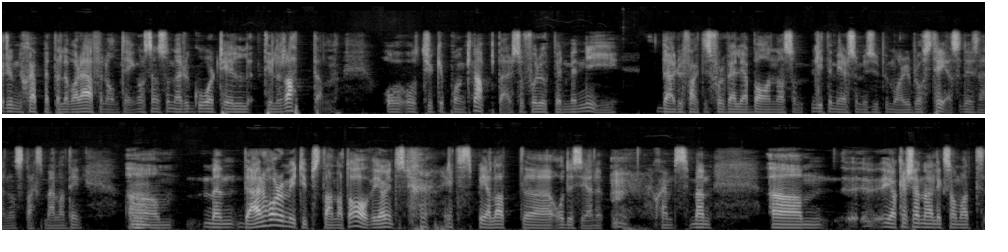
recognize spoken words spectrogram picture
rymdskeppet eller vad det är för någonting och sen så när du går till, till ratten och, och trycker på en knapp där så får du upp en meny där du faktiskt får välja bana som, lite mer som i Super Mario Bros 3 så det är så här någon slags mellanting. Mm. Um, men där har de ju typ stannat av. Jag har inte, inte spelat uh, Odyssey nu, skäms. Men Um, jag kan känna liksom att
